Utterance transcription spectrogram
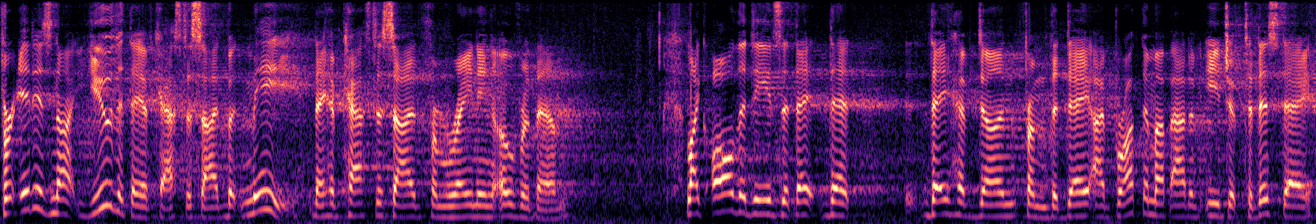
For it is not you that they have cast aside, but me they have cast aside from reigning over them. Like all the deeds that they, that they have done from the day I brought them up out of Egypt to this day,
